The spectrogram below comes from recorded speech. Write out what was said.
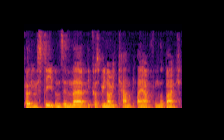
putting Stevens in there because we know he can play out from the back.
